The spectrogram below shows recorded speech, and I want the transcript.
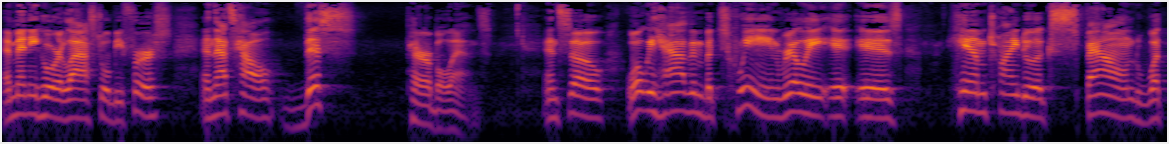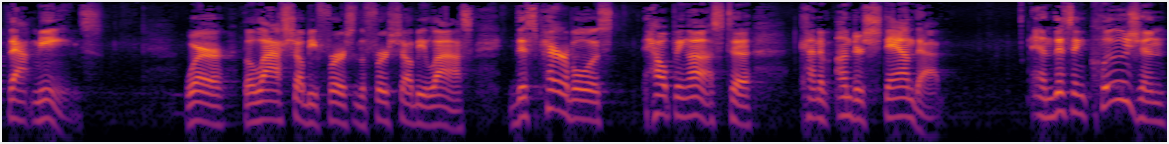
and many who are last will be first. And that's how this parable ends. And so what we have in between really is him trying to expound what that means. Where the last shall be first and the first shall be last. This parable is helping us to kind of understand that. And this inclusion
